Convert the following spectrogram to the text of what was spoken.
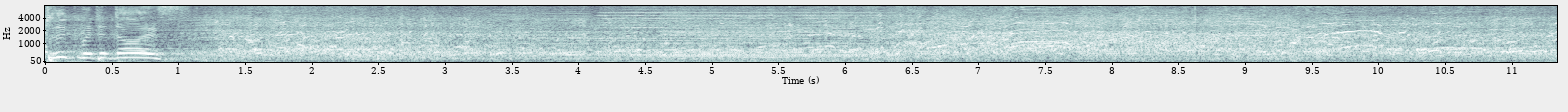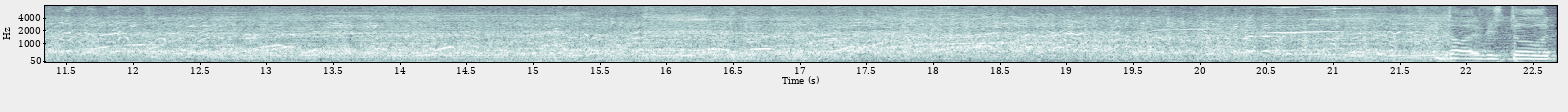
Truc met de duif. Is dood.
